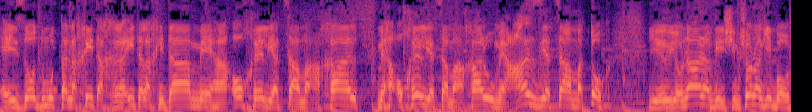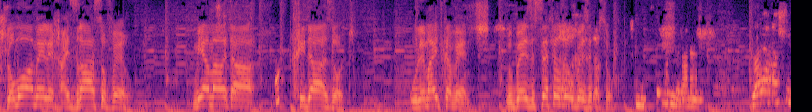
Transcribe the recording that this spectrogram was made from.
איזו דמות תנכית אחראית על החידה מהאוכל יצא מאכל, מהאוכל יצא מאכל ומעז יצא מתוק. יונה הנביא, שמשון הגיבור, שלמה המלך, עזרא הסופר. מי אמר את החידה הזאת? ולמה התכוון? ובאיזה ספר זה ובאיזה פסוק? לא היה משהו?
